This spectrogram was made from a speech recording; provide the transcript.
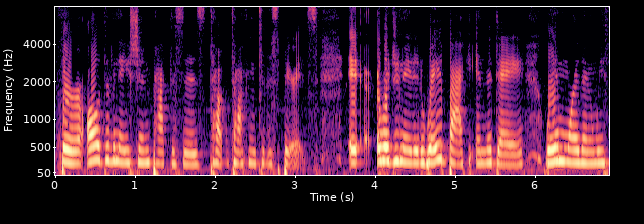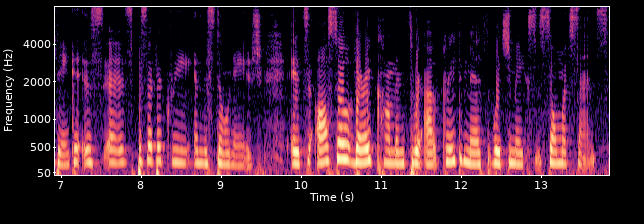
for all divination practices talking to the spirits. It originated way back in the day, way more than we think. It is uh, specifically in the Stone Age. It's also very common throughout Greek myth, which makes so much sense.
